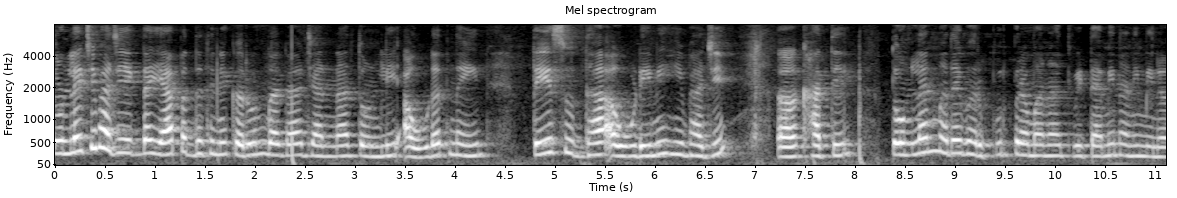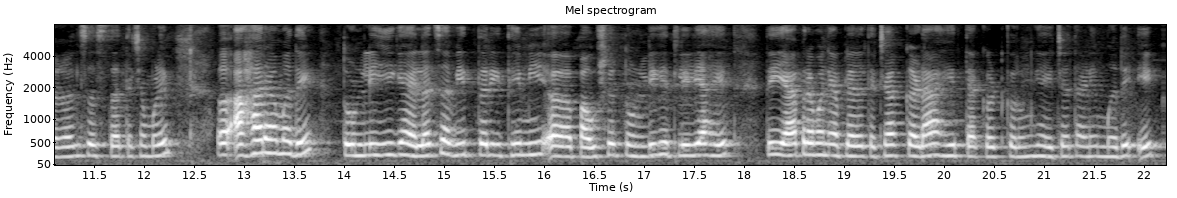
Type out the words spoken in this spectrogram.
तोंडल्याची भाजी एकदा या पद्धतीने करून बघा ज्यांना तोंडली आवडत नाहीत ते सुद्धा आवडीने ही भाजी खातील. तोंडल्यांमध्ये भरपूर प्रमाणात विटॅमिन आणि मिनरल्स असतात त्याच्यामुळे आहारामध्ये तोंडली ही घ्यायलाच हवी तर इथे मी पावशर तोंडली घेतलेली आहेत. ते याप्रमाणे आपल्याला त्याच्या कडा आहेत त्या कट करून घ्यायच्यात आणि मध्ये एक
